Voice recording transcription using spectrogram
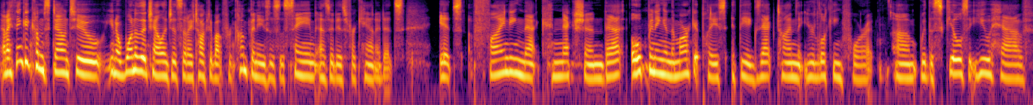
And I think it comes down to, you know, one of the challenges that I talked about for companies is the same as it is for candidates. It's finding that connection, that opening in the marketplace at the exact time that you're looking for it, um, with the skills that you have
